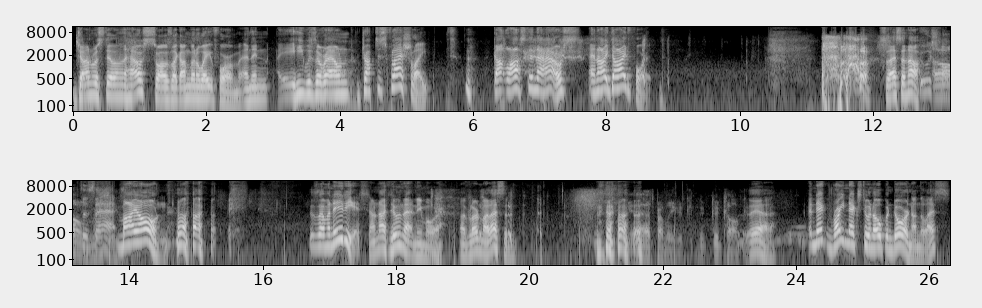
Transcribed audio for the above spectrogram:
John was still in the house, so I was like, I'm gonna wait for him. And then he was ah. around, dropped his flashlight, got lost in the house, and I died for it. so that's enough. Whose Oh, fault is that? My own. Because I'm an idiot. I'm not doing that anymore. I've learned my lesson. Yeah, that's probably a good, good, good call. Good Yeah. And ne- right next to an open door, nonetheless.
